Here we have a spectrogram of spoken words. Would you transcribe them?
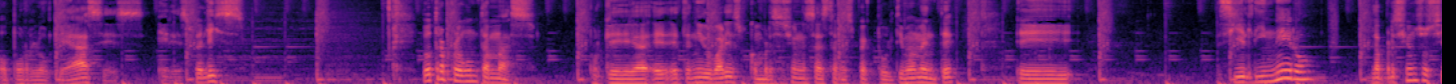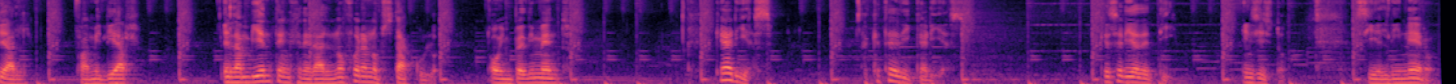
o por lo que haces eres feliz? otra pregunta más, porque he, tenido varias conversaciones a este respecto últimamente. Eh, si el dinero, la presión social, familiar, el ambiente en general no fueran obstáculo o impedimento, ¿qué harías? ¿A qué te dedicarías? ¿Qué sería de ti? Insisto, si el dinero,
